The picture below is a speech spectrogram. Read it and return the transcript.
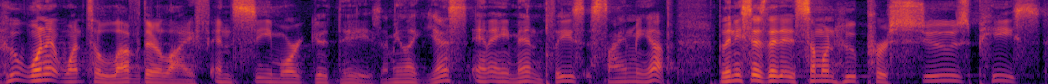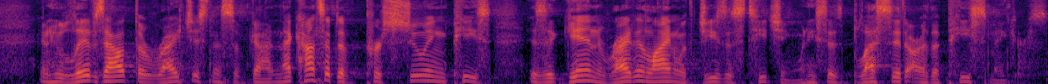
who wouldn't want to love their life and see more good days? I mean, like, yes and amen. Please sign me up. But then he says that it's someone who pursues peace and who lives out the righteousness of God. And that concept of pursuing peace is, again, right in line with Jesus' teaching when he says, Blessed are the peacemakers.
